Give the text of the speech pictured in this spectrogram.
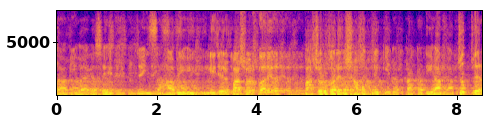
দামি হয়ে গেছে, যেই সাহাবী নিজের বাসর ঘরের বাসর ঘরের সামগ্রী কিনার টাকা দিয়া, যুদ্ধের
